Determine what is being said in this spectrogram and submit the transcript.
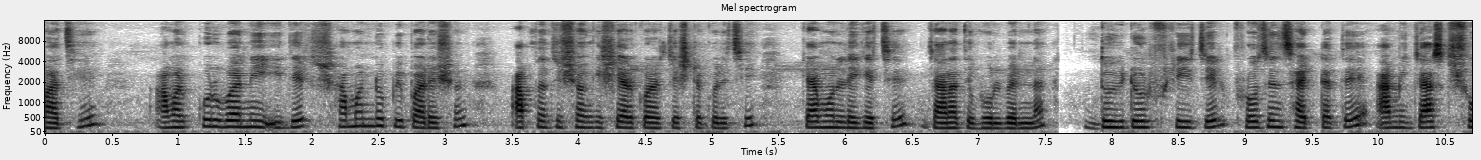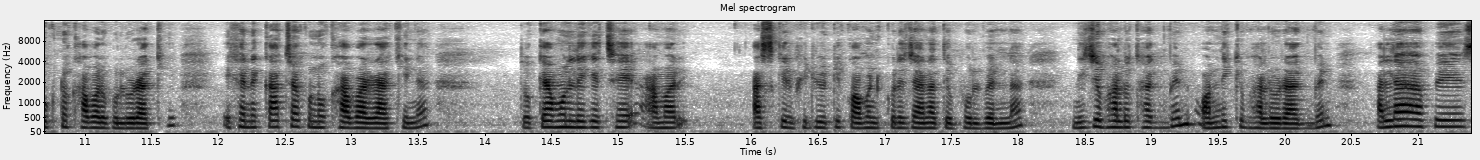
মাঝে আমার কুরবানি ঈদের সামান্য প্রিপারেশন আপনাদের সঙ্গে শেয়ার করার চেষ্টা করেছি। কেমন লেগেছে জানাতে ভুলবেন না। দুই ডোর ফ্রিজের ফ্রোজেন সাইডটাতে আমি জাস্ট শুকনো খাবারগুলো রাখি। এখানে কাঁচা কোনো খাবার রাখি না। তো কেমন লেগেছে আমার আজকের ভিডিওটি কমেন্ট করে জানাতে ভুলবেন না। নিজে ভালো থাকবেন অনেকে ভালো রাখবেন। আল্লাহ হাফেজ।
